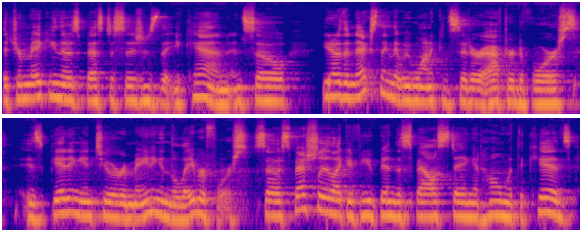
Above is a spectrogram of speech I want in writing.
that you're making those best decisions that you can. And so, you know, the next thing that we want to consider after divorce is getting into or remaining in the labor force. So, especially like if you've been the spouse staying at home with the kids,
